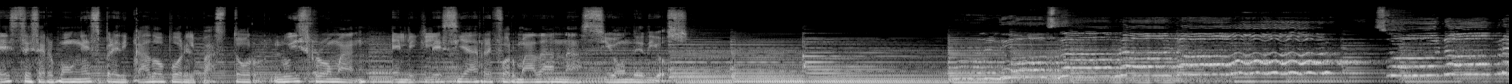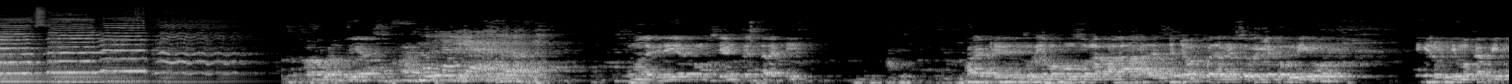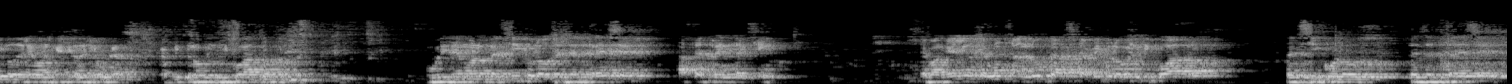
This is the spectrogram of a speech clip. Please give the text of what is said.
Este sermón es predicado por el pastor Luis Román en la Iglesia Reformada Nación de Dios. Al Dios labrador, su nombre celebrar. Pastor, buenos días. Es una alegría, como siempre, estar aquí para que estudiemos juntos la palabra del Señor. Puede abrir su Biblia conmigo último capítulo del Evangelio de Lucas, capítulo 24. Cubriremos los versículos desde el 13 hasta el 35. Evangelio según San Lucas, capítulo 24, versículos desde el 13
